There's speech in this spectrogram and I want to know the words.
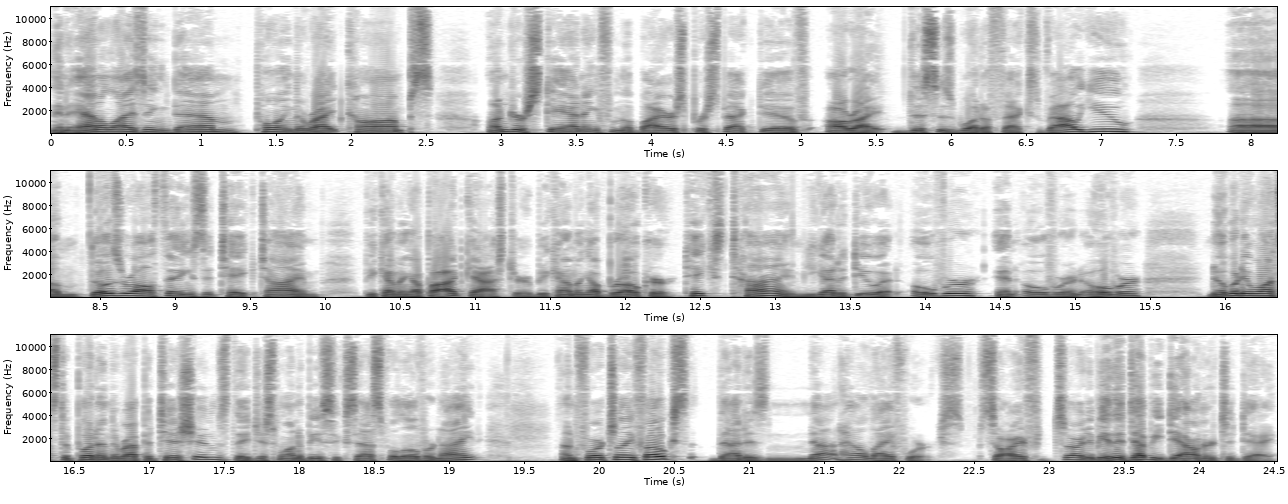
and analyzing them, pulling the right comps, understanding from the buyer's perspective, all right, this is what affects value. Um, those are all things that take time. Becoming a podcaster, becoming a broker takes time. You got to do it over and over and over. Nobody wants to put in the repetitions. They just want to be successful overnight. Unfortunately, folks, that is not how life works. Sorry, for, sorry to be the Debbie Downer today,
